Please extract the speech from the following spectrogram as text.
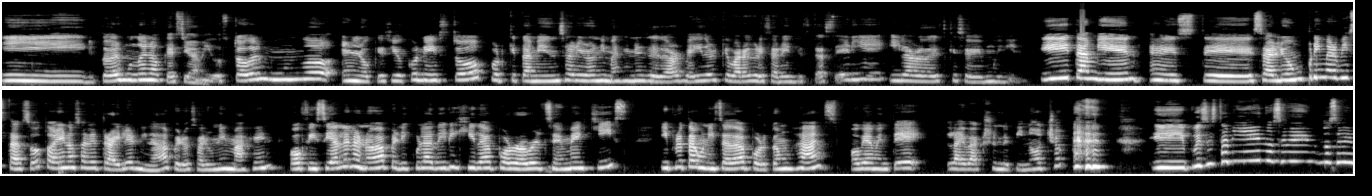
Y todo el mundo enloqueció, amigos. Todo el mundo enloqueció con esto porque también salieron imágenes de Darth Vader que va a regresar en esta serie y la verdad es que se ve muy bien. Y también este salió un primer vistazo, todavía no sale tráiler ni nada, pero salió una imagen oficial de la nueva película dirigida por Robert Zemeckis y protagonizada por Tom Hanks, obviamente live action de Pinocho. y pues está bien, no se ve, no se ve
